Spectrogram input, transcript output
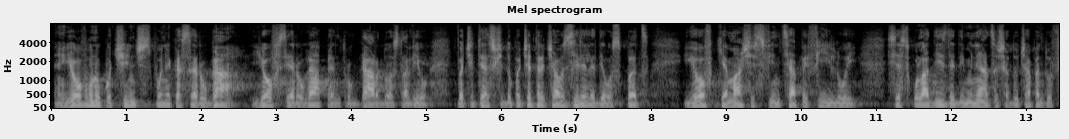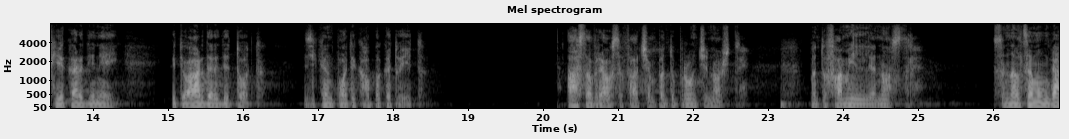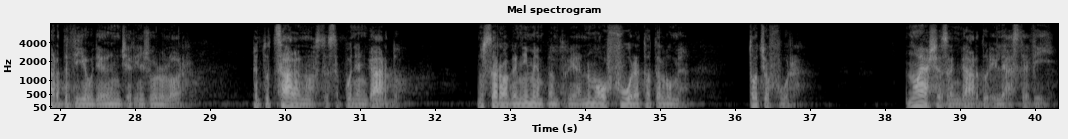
În Iov 1 cu 5 spune că se ruga, Iov se ruga pentru gardul ăsta viu. Vă citesc și după ce treceau zilele de ospăți, Iov chema și sfințea pe fiii lui, se scula dis de dimineață și aducea pentru fiecare din ei câte o ardere de tot, zicând poate că au păcătuit. Asta vreau să facem pentru pruncii noștri, pentru familiile noastre. Să înălțăm un gard viu de îngeri în jurul lor. Pentru țara noastră să punem gardul. Nu să roagă nimeni pentru ea, numai o fură toată lumea. Toți o fură. Noi așezăm gardurile astea vii.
